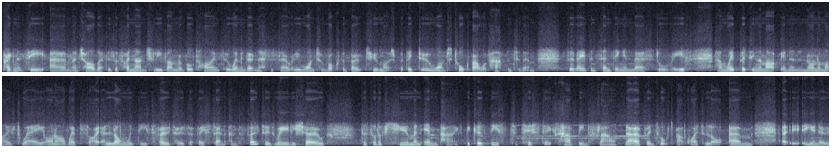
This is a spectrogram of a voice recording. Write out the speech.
Pregnancy um, and childbirth is a financially vulnerable time, so women don't necessarily want to rock the boat too much, but they do want to talk about what's happened to them. So they've been sending in their stories, and we're putting them up in an anonymized way on our website along with these photos that they've sent. And the photos really show the sort of human impact because these statistics have been flown, have been talked about quite a lot. Um, uh, you know,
